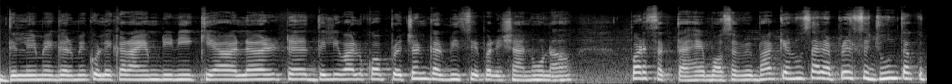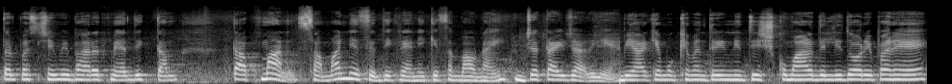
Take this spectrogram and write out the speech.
दिल्ली में गर्मी को लेकर आईएमडी ने किया अलर्ट। दिल्ली वालों को प्रचंड गर्मी से परेशान होना पड़ सकता है। मौसम विभाग के अनुसार अप्रैल से जून तक उत्तर पश्चिमी भारत में अधिकतम तापमान सामान्य से अधिक रहने की संभावनाएँ जताई जा रही हैं। बिहार के मुख्यमंत्री नीतीश कुमार दिल्ली दौरे पर है।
